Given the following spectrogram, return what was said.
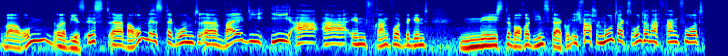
warum oder wie es ist. Äh, warum ist der Grund, äh, weil die IAA in Frankfurt beginnt nächste Woche Dienstag. Und ich fahre schon montags runter nach Frankfurt,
